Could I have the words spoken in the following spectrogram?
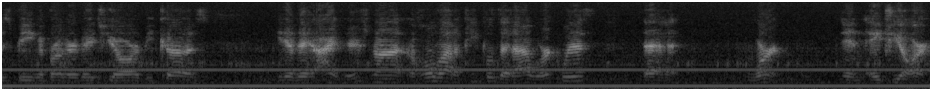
is being a brother of AGR because you know they, I, there's not a whole lot of people that I work with that weren't in AGR.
